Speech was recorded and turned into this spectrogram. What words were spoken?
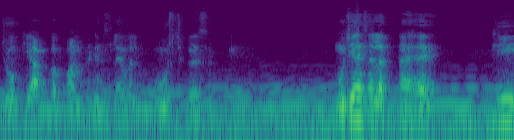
जो कि आपका कॉन्फिडेंस लेवल बूस्ट कर सकती है। मुझे ऐसा लगता है कि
